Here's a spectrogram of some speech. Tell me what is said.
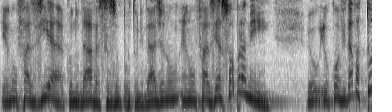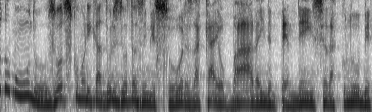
eu não fazia, quando dava essas oportunidades, eu não, eu não fazia só para mim. Eu, eu convidava todo mundo, os outros comunicadores de outras emissoras, da Caiobá, da Independência, da Clube,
